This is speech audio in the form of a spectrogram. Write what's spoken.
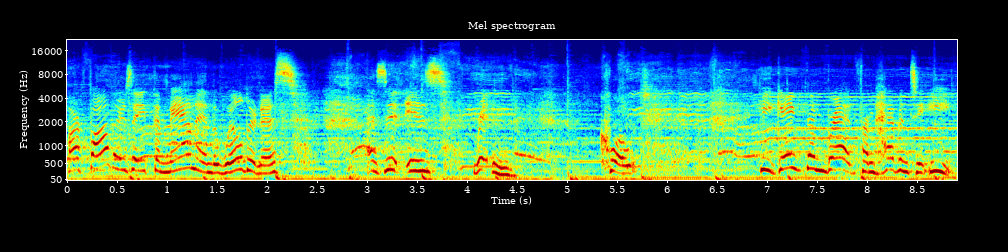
Our fathers ate the manna in the wilderness, as it is written, quote, He gave them bread from heaven to eat.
